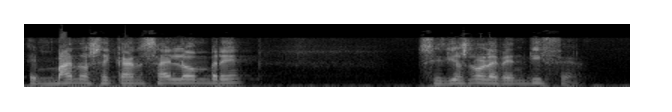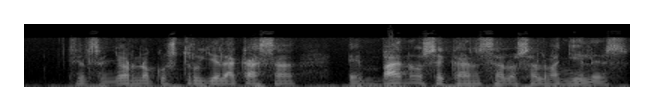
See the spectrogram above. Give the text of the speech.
en vano se cansa el hombre si Dios no le bendice. Si el Señor no construye la casa, en vano se cansan los albañiles.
